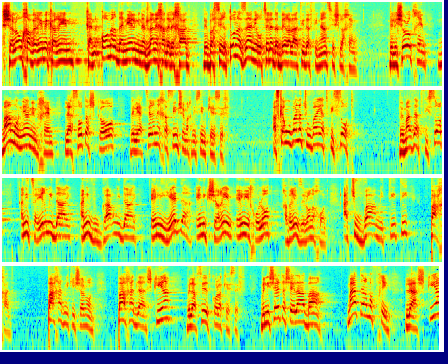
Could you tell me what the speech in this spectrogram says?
שלום חברים יקרים, כאן עומר דניאל מנדל"ן אחד על אחד, ובסרטון הזה אני רוצה לדבר על העתיד הפיננסי שלכם. ולשאול אתכם, מה מונע מכם לעשות השקעות ולייצר נכסים שמכניסים כסף? אז כמובן התשובה היא התפיסות. ומה זה התפיסות? אני צעיר מדי, אני מבוגר מדי, אין לי ידע, אין לי קשרים, אין לי יכולות. חברים, זה לא נכון. התשובה האמיתית היא פחד. פחד מכישלון. פחד להשקיע ולהפסיד את כל הכסף. ונשאלת השאלה הבאה, מה יותר מפחיד, להשקיע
